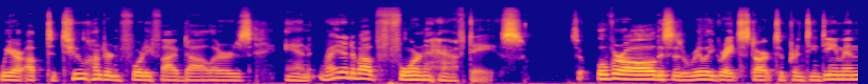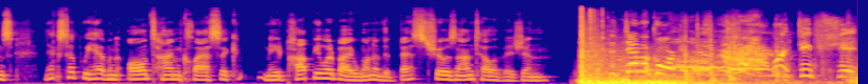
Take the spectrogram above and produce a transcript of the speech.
we are up to $245 and right at about four and a half days. So overall, this is a really great start to printing demons. Next up, we have an all-time classic made popular by one of the best shows on television. The Demogorgon! We're deep shit.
